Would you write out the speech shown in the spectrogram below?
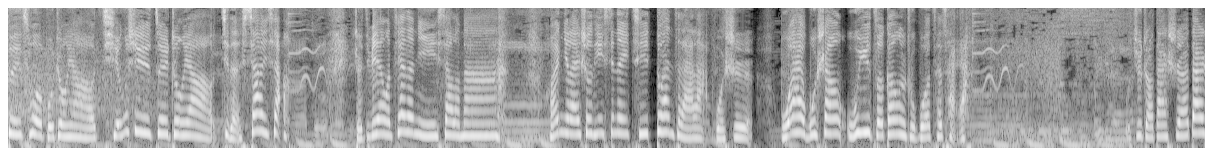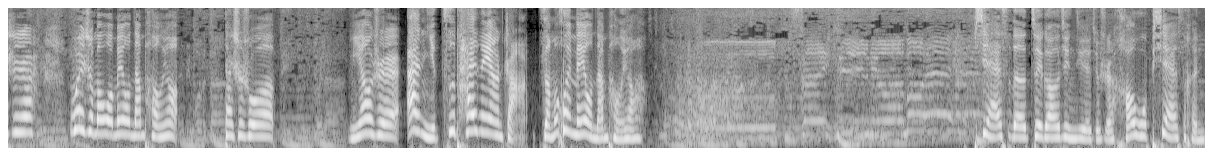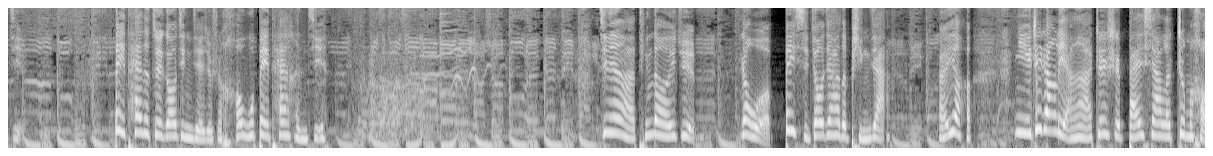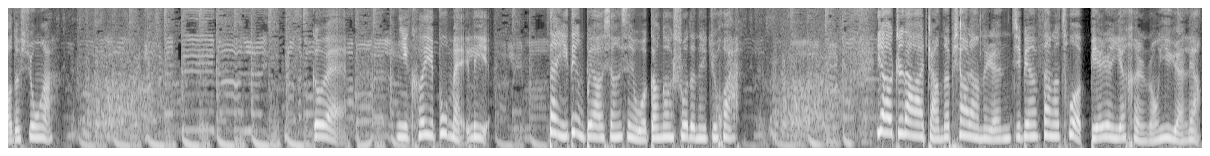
对错不重要，情绪最重要，记得笑一笑。手机边，我亲爱的你笑了吗？欢迎你来收听新的一期段子来啦！我是无爱无伤、无欲则刚的主播彩彩呀。我去找大师，大师，为什么我没有男朋友？大师说，你要是按你自拍那样长，怎么会没有男朋友？P.S. 的最高境界就是毫无 P.S. 痕迹，备胎的最高境界就是毫无备胎痕迹。今天啊，听到一句让我悲喜交加的评价，哎呀，你这张脸啊，真是白瞎了这么好的胸啊！各位，你可以不美丽，但一定不要相信我刚刚说的那句话。要知道啊，长得漂亮的人，即便犯了错，别人也很容易原谅；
